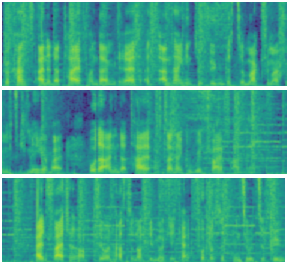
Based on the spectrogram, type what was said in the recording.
Du kannst eine Datei von deinem Gerät als Anhang hinzufügen bis zu maximal 50 MB oder eine Datei aus deiner Google Drive anhängen. Als weitere Option hast du noch die Möglichkeit, Fotos hinzuzufügen,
